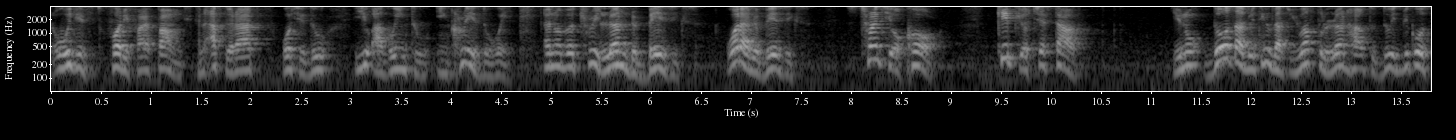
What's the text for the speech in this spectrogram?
which is 45 pounds. And after that, what you do, you are going to increase the weight. And number three, learn the basics. What are the basics? Strengthen your core. Keep your chest out. You know, those are the things that you have to learn how to do it because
